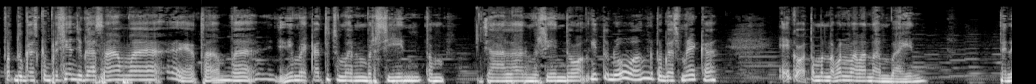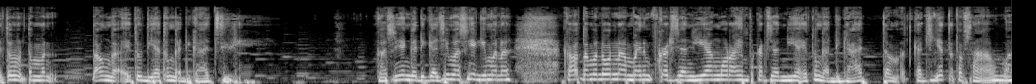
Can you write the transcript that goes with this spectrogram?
Petugas kebersihan juga sama ya, sama. Jadi mereka tuh cuma bersihin jalan bersihin doang. Itu doang tugas mereka. Eh kok teman-teman malah nambahin? Dan itu teman tahu nggak itu dia tuh nggak digaji. Gajinya nggak digaji maksudnya gimana? Kalau teman-teman nambahin pekerjaan dia ngurangin pekerjaan dia itu nggak digaji. Gajinya tetap sama.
